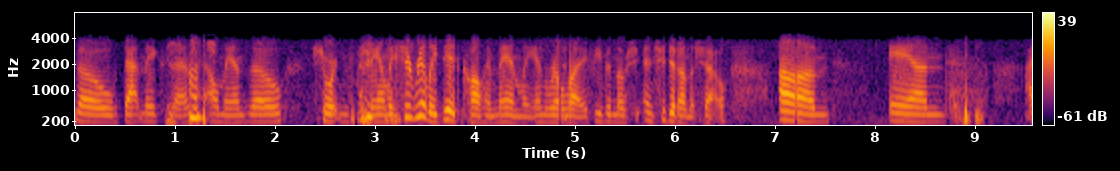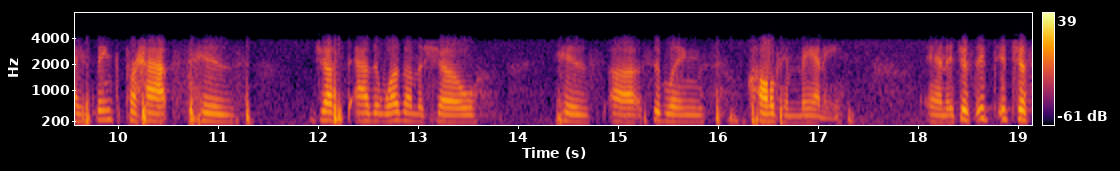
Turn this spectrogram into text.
so that makes sense. Almanzo shortens to Manly. She really did call him Manly in real life, even though she and she did on the show. Um, and I think perhaps his just as it was on the show, his uh, siblings called him Manny, and it just it it just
